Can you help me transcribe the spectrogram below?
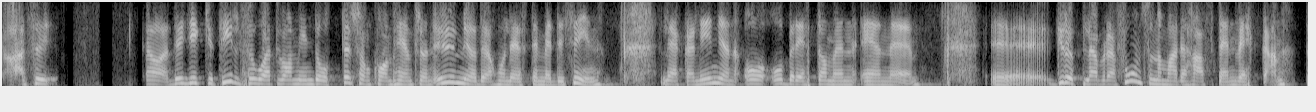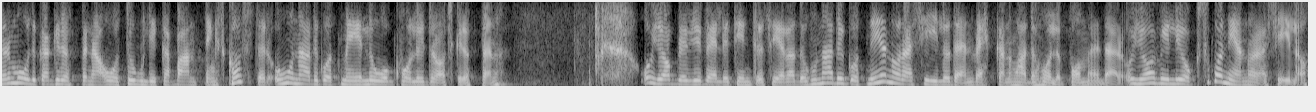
Alltså, ja, det gick ju till så att det var min dotter som kom hem från Umeå där hon läste medicin, läkarlinjen, och, och berättade om en, en eh, eh grupplaboration som de hade haft den veckan. Där de olika grupperna åt olika bantningskoster och hon hade gått med i lågkolhydratgruppen. Och jag blev ju väldigt intresserad och hon hade gått ner några kilo den veckan de hade hållit på med det där och jag ville ju också gå ner några kilo.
